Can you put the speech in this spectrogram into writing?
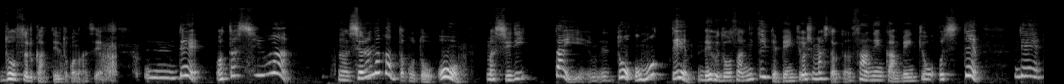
どうするかっていうところなんですよ。んで、私は知らなかったことを、まあ、知りたいと思って、で、不動産について勉強しました。3年間勉強をして、で、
